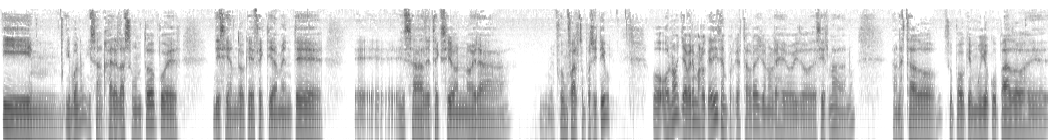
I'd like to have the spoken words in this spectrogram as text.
Y, bueno, y zanjar el asunto, pues diciendo que efectivamente eh, esa detección no era fue un falso positivo. O, o, no, ya veremos lo que dicen, porque hasta ahora yo no les he oído decir nada, ¿no? Han estado, supongo que muy ocupados eh,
